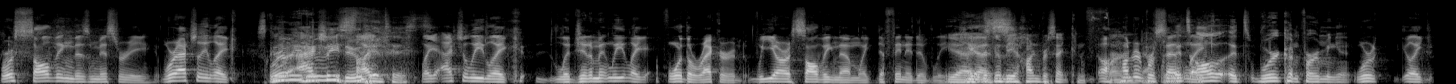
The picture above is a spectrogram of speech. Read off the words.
We're solving this mystery. We're actually like We're Scooby-Doo, actually dude. scientists. like actually like legitimately like for the record, we are solving them like definitively. yeah, Yes. it's gonna be hundred percent confirmed. A hundred percent. it's like, all. It's we're confirming it. we're like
